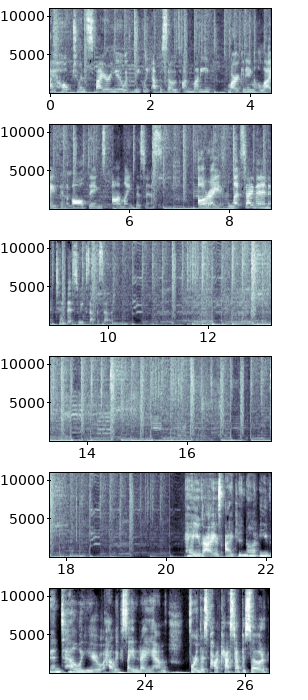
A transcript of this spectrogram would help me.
I hope to inspire you with weekly episodes on money, marketing, life, and all things online business. All right, let's dive in to this week's episode. Hey, you guys, I cannot even tell you how excited I am for this podcast episode.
